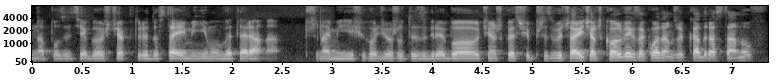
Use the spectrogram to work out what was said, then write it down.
na pozycję gościa, który dostaje minimum weterana, przynajmniej jeśli chodzi o rzuty z gry, bo ciężko jest się przyzwyczaić, aczkolwiek zakładam, że kadra Stanów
